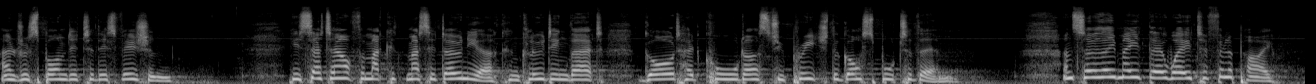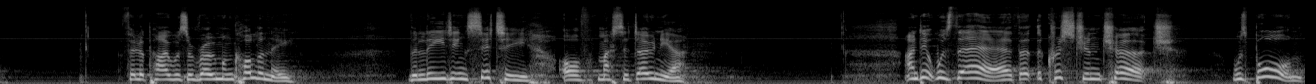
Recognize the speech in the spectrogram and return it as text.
and responded to this vision. He set out for Macedonia, concluding that God had called us to preach the gospel to them. And so they made their way to Philippi. Philippi was a Roman colony. the leading city of Macedonia. And it was there that the Christian church was born.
